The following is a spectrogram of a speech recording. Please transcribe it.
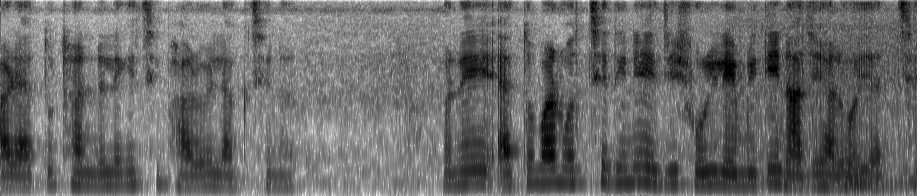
আর এত ঠান্ডা লেগেছে, ভালোই লাগছে না। মানে এতবার হচ্ছে দিনে যে শরীর এমনিতেই নাজেহাল হয়ে যাচ্ছে।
